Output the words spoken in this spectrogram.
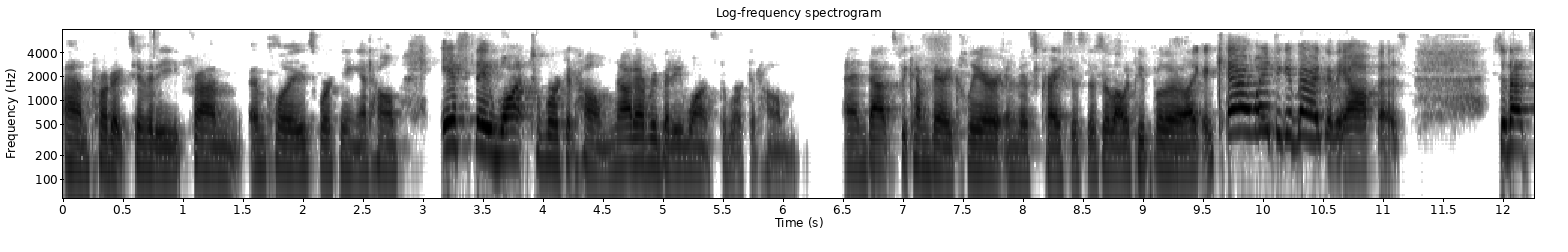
um, productivity from employees working at home if they want to work at home. Not everybody wants to work at home. And that's become very clear in this crisis. There's a lot of people that are like, I can't wait to get back to the office. So that's,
